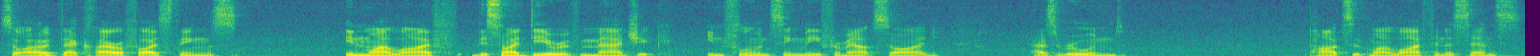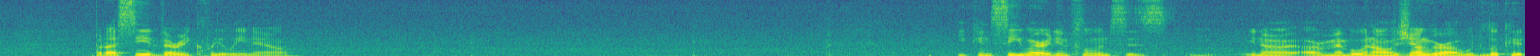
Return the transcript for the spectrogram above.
So I hope that clarifies things in my life. This idea of magic influencing me from outside has ruined parts of my life in a sense but I see it very clearly now. You can see where it influences. You know, I remember when I was younger, I would look at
